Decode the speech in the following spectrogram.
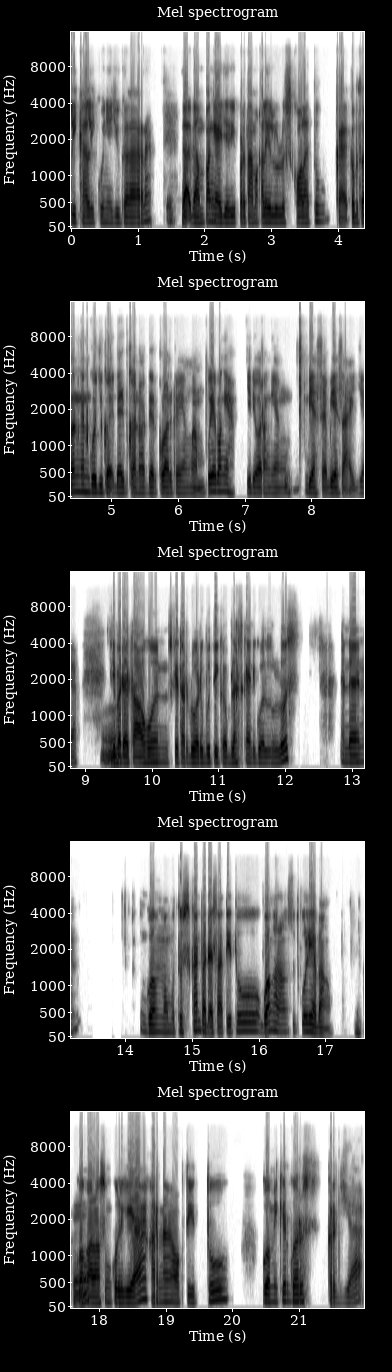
lika-likunya juga karena nggak gampang ya. Jadi pertama kali lulus sekolah tuh kayak kebetulan kan gue juga dari bukan dari keluarga yang mampu ya bang ya. Jadi orang yang biasa-biasa aja. Hmm. jadi pada tahun sekitar 2013 kayak gue lulus and then gue memutuskan pada saat itu gue nggak langsung kuliah bang. Okay. gue nggak langsung kuliah karena waktu itu gue mikir gue harus kerja.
